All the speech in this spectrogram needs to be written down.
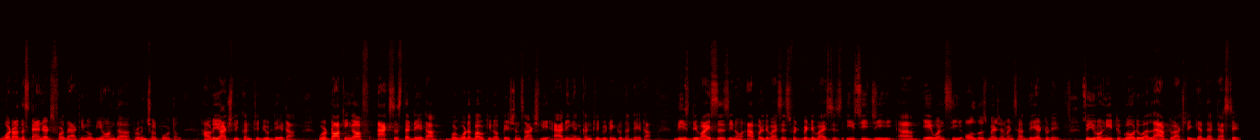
what are the standards for that, you know, beyond the provincial portal? How do you actually contribute data? We're talking of access the data, but what about, you know, patients actually adding and contributing to the data? These devices, you know, Apple devices, Fitbit devices, ECG, uh, A1C, all those measurements are there today. So you don't need to go to a lab to actually get that tested.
